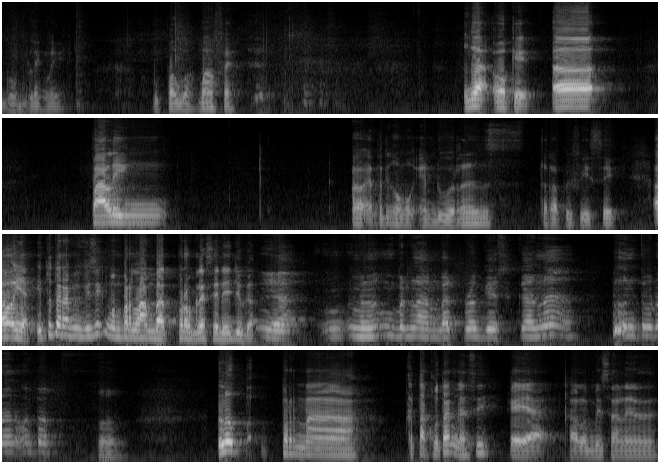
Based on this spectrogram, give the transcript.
gue blank lagi. Lupa gue, maaf ya. Enggak, oke. Eh, paling oh, eh, tadi ngomong endurance, terapi fisik. Oh iya, itu terapi fisik memperlambat progresnya dia juga. ya m- memperlambat progres karena lunturan otot Hmm. Lo pernah ketakutan gak sih kayak kalau misalnya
